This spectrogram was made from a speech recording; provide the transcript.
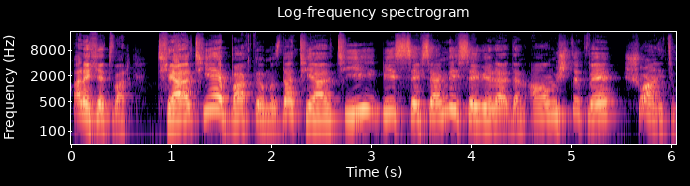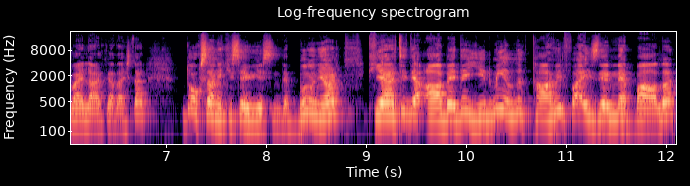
hareket var. TLT'ye baktığımızda TLT'yi biz 80'li seviyelerden almıştık ve şu an itibariyle arkadaşlar 92 seviyesinde bulunuyor. TLT de ABD 20 yıllık tahvil faizlerine bağlı.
